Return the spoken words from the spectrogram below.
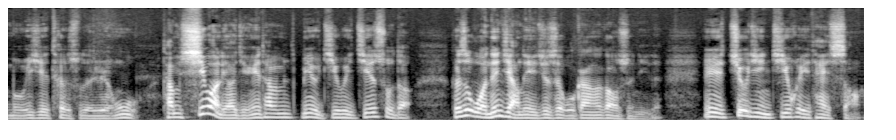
某一些特殊的人物，他们希望了解，因为他们没有机会接触到。可是我能讲的，也就是我刚刚告诉你的，因为就近机会太少，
